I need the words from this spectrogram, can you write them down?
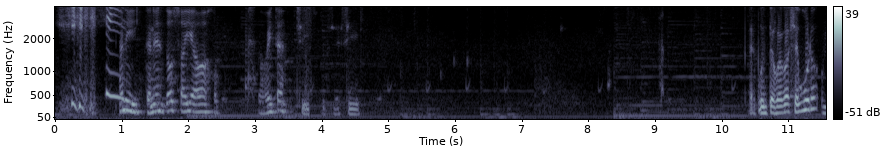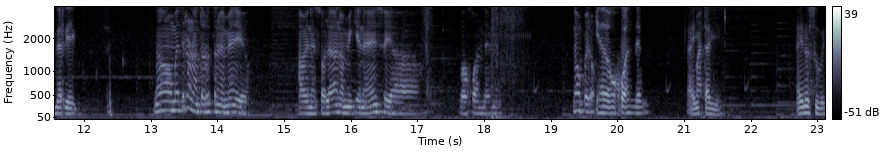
Dani, tenés dos ahí abajo. ¿Los viste? sí, sí, sí. ¿El punto de juego es seguro o me arriesgo? No, metieron una torreta en el medio. A venezolano, a mí quién es ese y a vos Juan de mí. No, pero y a Don Juan de... Ahí Bueno. está bien. Ahí no sube.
